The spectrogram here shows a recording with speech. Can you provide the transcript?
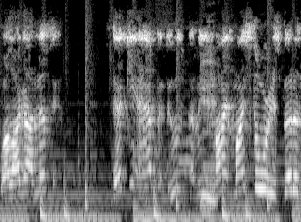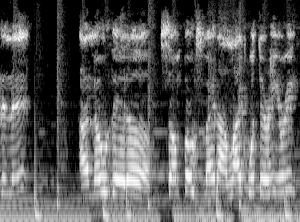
While I got nothing. That can't happen, dude. I mean, Yeah. my, my story is better than that. I know that uh, some folks may not like what they're hearing,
